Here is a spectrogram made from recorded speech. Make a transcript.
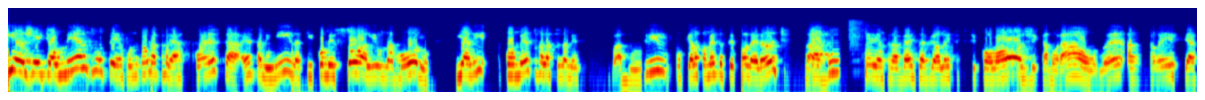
e a gente, ao mesmo tempo, não trabalhar com essa, essa menina que começou ali um namoro, e ali começa o relacionamento abusivo, porque ela começa a ser tolerante, abuso através da violência psicológica, moral, né? a violência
